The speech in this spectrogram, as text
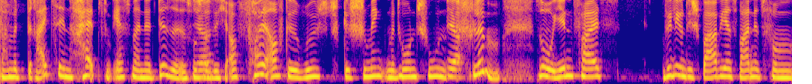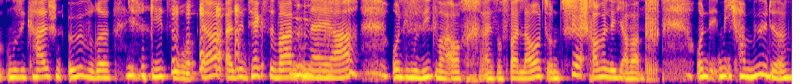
war mit 13,5 zum ersten Mal in der Disse. Das muss Ja. man sich auch voll aufgerüscht, geschminkt mit hohen Schuhen. Ja. Schlimm. So, jedenfalls Willi und die Sparbiers waren jetzt vom musikalischen Övre geht so. Ja, also die Texte waren, naja, und die Musik war auch, also es war laut und Ja. schrammelig, aber pff. und ich war müde.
